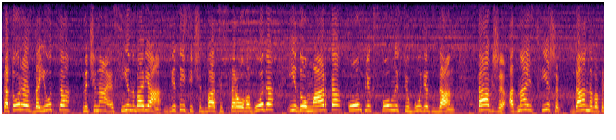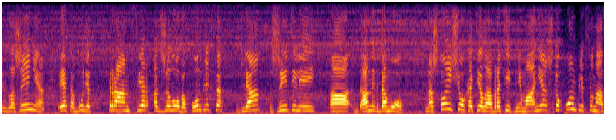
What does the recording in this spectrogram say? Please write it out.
которые сдаются начиная с января 2022 года и до марта комплекс полностью будет сдан. Также одна из фишек данного предложения это будет трансфер от жилого комплекса для жителей а, данных домов. На что еще хотела обратить внимание, что комплекс у нас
